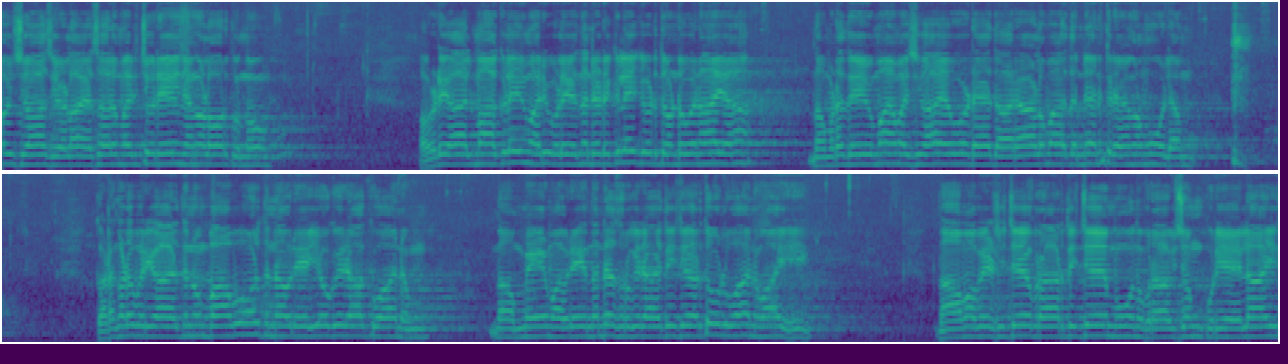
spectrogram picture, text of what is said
വിശ്വാസികളായ സ്ഥലം മരിച്ചവരെയും ഞങ്ങൾ ഓർക്കുന്നു. അവരുടെ ആത്മാക്കളെയും അരിവുകളെയും തന്റെ അടുക്കിലേക്ക് എടുത്തുകൊണ്ടുവനായ നമ്മുടെ ദൈവമായ മഷിഹായോടെ ധാരാളമായ തന്റെ അനുഗ്രഹങ്ങൾ മൂലം കടങ്കട പരിഹാരത്തിനും പാപോർത്തിനും അവരെ യോഗ്യരാക്കുവാനും നമ്മയും അവരെയും തന്റെ സ്വർഗരാജ്യത്തിൽ ചേർത്തുകൊള്ളുവാനുമായി നാം അപേക്ഷിച്ച് പ്രാർത്ഥിച്ച് മൂന്ന് പ്രാവശ്യം കുറിയേലായി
